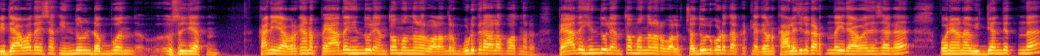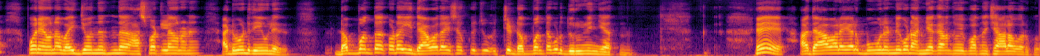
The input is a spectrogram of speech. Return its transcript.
ఈ దేవాదాయ శాఖ హిందువులు డబ్బు అంద- వసూలు చేస్తుంది. కానీ ఎవరికైనా పేద హిందువులు ఎంతో మంది ఉన్నారు వాళ్ళందరూ గుడికి రాలేకపోతున్నారు. పేద హిందువులు ఎంతో మంది ఉన్నారు వాళ్ళకి చదువులు కూడా దక్కట్లేదు. ఏమైనా కాలేజీలు కడుతుందా ఈ దేవాదాయ శాఖ పోనీ ఏమైనా విద్య అందిస్తుందా? పోనీ ఏమైనా వైద్యం అందిస్తుందా? హాస్పిటల్ ఏమైనా? అటువంటిది ఏమీ లేదు. డబ్బు అంతా కూడా ఈ దేవాదాయ శాఖ వచ్చే డబ్బు అంతా కూడా దుర్వినియోగం చేస్తుంది. ఏ ఆ దేవాలయాల భూములన్నీ కూడా అన్యకారంతం అయిపోతున్నాయి చాలా వరకు.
